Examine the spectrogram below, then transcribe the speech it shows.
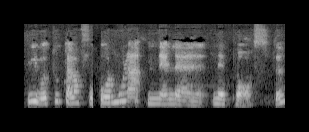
scrivo tutta la formula nel, nel post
